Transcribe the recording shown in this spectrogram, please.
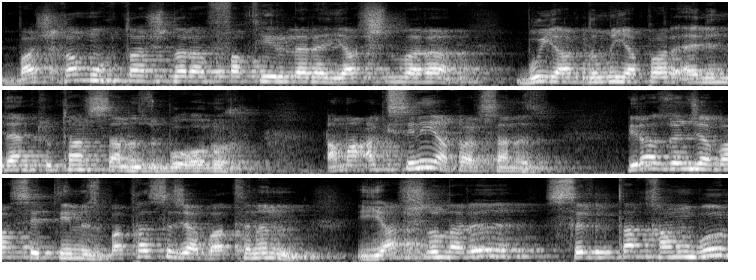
başka muhtaçlara, fakirlere, yaşlılara bu yardımı yapar elinden tutarsanız bu olur. Ama aksini yaparsanız biraz önce bahsettiğimiz batasıca batının yaşlıları sırtta kambur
